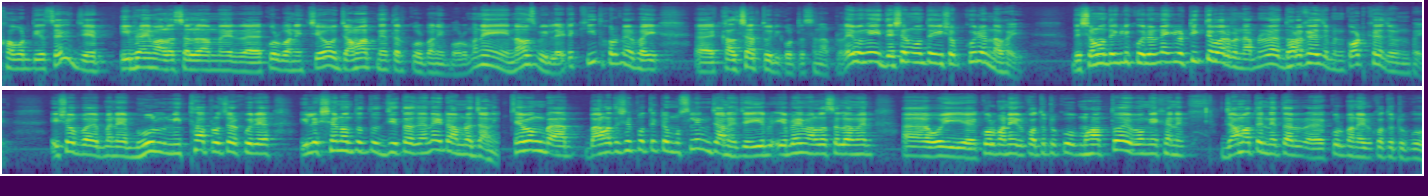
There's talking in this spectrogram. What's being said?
খবর দিয়েছে যে ইব্রাহিম আল্লাহ সাল্লামের কোরবানির চেয়েও জামাত নেতার কোরবানি বড়। মানে নওয়াজবিল্লা এটা কি ধরনের ভাই কালচার তৈরি করতেছেন আপনারা? এবং এই দেশের মধ্যে এইসব করেন না ভাই। দেশের মধ্যে এগুলি করেন না, এগুলো টিকতে পারবেন না। আপনারা ধরা খেয়ে যাবেন, কট খেয়ে যাবেন ভাই। এইসব মানে ভুল মিথ্যা প্রচার করে ইলেকশন অন্তত জিতা যায় না, এটা আমরা জানি। এবং বাংলাদেশের প্রত্যেকটা মুসলিম জানে যে ইব্রাহিম আল্লাহ সাল্লামের ওই কোরবানির কতটুকু মহত্ব এবং এখানে জামাতের নেতার কোরবানির কতটুকু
